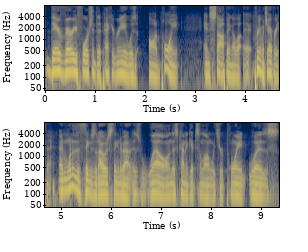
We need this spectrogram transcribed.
they're very fortunate that Pekka Rinne was on point and stopping a lot, eh, pretty much everything. And one of the things that I was thinking about as well, and this kind of gets along with your point, was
